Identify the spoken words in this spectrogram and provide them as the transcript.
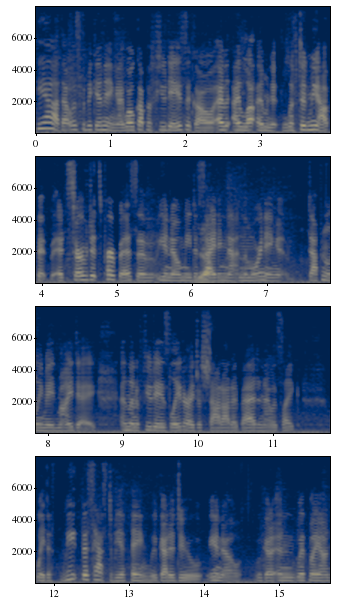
Yeah, that was the beginning. I woke up a few days ago. I, I, lo- I mean, it lifted me up. It, it served its purpose of, you know, me deciding that in the morning. It definitely made my day. And then a few days later, I just shot out of bed and I was like, wait, we, this has to be a thing. We've got to do, you know, we've got, and with my,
